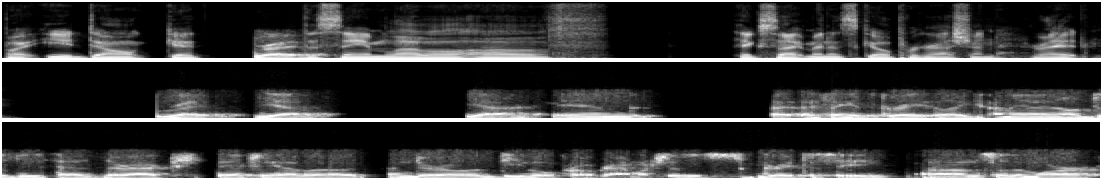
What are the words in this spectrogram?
but you don't get right. the same level of excitement and skill progression, right? Right. Yeah. Yeah. And I, think it's great. Like, I mean, I know Duluth has their actually, they actually have a enduro Devo program, which is great to see. Um, so the more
